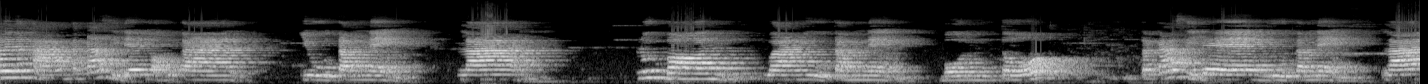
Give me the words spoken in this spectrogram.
ด้วยนะคะ ตะกร้าสีแดงของครูการ อยู่ตำแหน่งล่าง ลูกบอลวางอยู่ตำแหน่งบนโต๊ะ ตะกร้าสีแดงอยู่ตำแหน่งล่า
